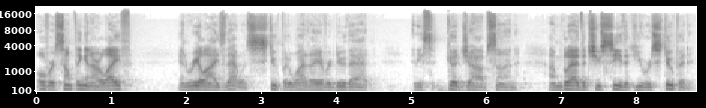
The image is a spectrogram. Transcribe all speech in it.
over something in our life and realize that was stupid. Why did I ever do that? And he said, Good job, son. I'm glad that you see that you were stupid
